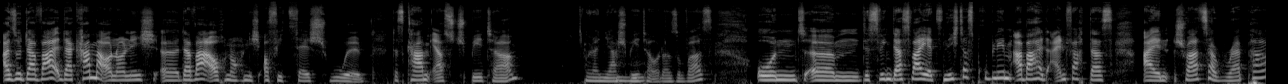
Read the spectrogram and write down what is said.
also da war, da kam er auch noch nicht, äh, da war auch noch nicht offiziell schwul. Das kam erst später. Oder ein Jahr mhm. später oder sowas. Und ähm, deswegen, das war jetzt nicht das Problem, aber halt einfach, dass ein schwarzer Rapper,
